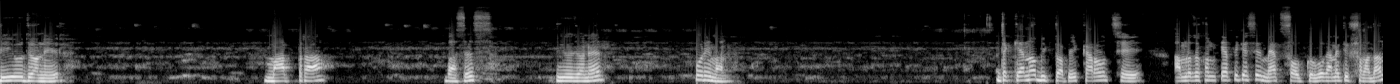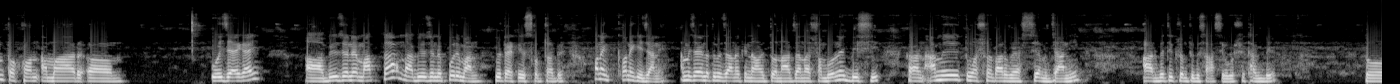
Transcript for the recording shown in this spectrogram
বিয়োজনের মাত্রা বাসেস বিয়োজনের পরিমাণ। এটা কেন বিগ টপিক কারণ হচ্ছে আমরা যখন ক্যাপিকেসের ম্যাথ সলভ করব গাণিতিক সমাধান তখন আমার আম, ওই জায়গায় বিয়োজনের মাত্রা না বিয়োজনের পরিমাণ দুটা টেস্ট করতে হবে। অনেক অনেকেই জানে। আমি জানি না তুমি জানো কি না হয়তো না জানার সম্ভাবনা বেশি। কারণ আমি তোমার সঙ্গে বারবার আসছি আমি জানি। আর ব্যতিক্রম তো কিছু আছে অবশ্যই থাকবে। তো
